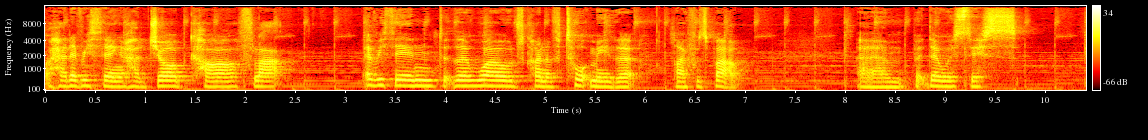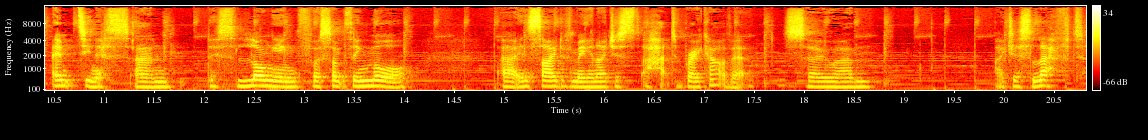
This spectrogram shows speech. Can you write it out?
I had everything. I had job, car, flat, everything that the world kind of taught me that life was about. Um, but there was this emptiness and this longing for something more uh, inside of me, and I just I had to break out of it. So um, I just left.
